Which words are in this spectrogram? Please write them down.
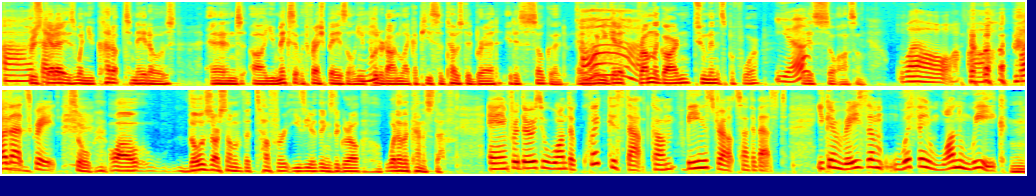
Uh, bruschetta sorry. is when you cut up tomatoes and uh, you mix it with fresh basil. You mm-hmm. put it on like a piece of toasted bread. It is so good. And ah. when you get it ah. from the garden two minutes before, yeah, it is so awesome. Wow. Oh, well, that's great. So, well, those are some of the tougher, easier things to grow. What other kind of stuff? And for those who want the quickest outcome, bean sprouts are the best. You can raise them within one week. Mm.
